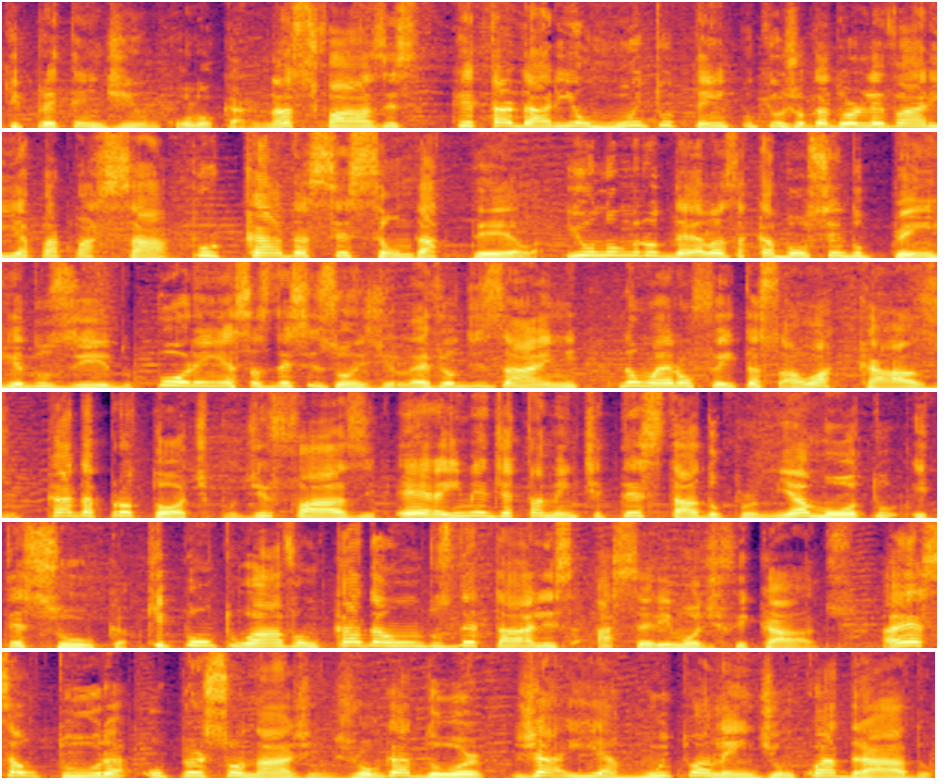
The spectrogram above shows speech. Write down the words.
que pretendiam colocar nas fases retardariam muito o tempo que o jogador levaria para passar por cada seção da tela. E o número delas acabou sendo bem reduzido. Porém, essas decisões de level design não eram feitas ao acaso. Cada protótipo de fase era imediatamente testado por Miyamoto e Tezuka, que pontuavam cada um dos detalhes a serem modificados. A essa altura, o personagem personagem jogador já ia muito além de um quadrado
